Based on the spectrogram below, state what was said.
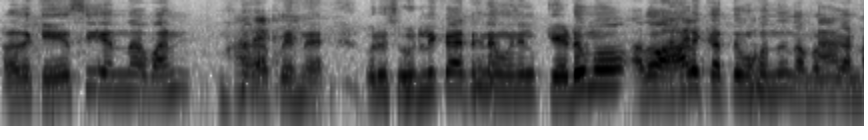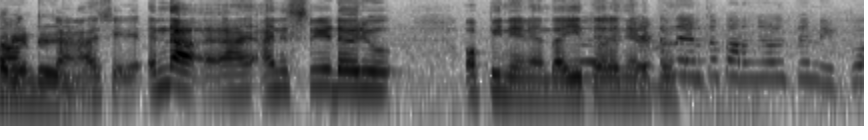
അതായത് കെ സി എന്ന വൻ പിന്നെ ഒരു ചുഴലിക്കാറ്റിന് മുന്നിൽ കെടുമോ? അതോ ആളി കത്തുമോ എന്ന് നമുക്ക് കണ്ടറിയേണ്ടി വരും. എന്താ അനുശ്രീയുടെ ഒരു ഒപ്പീനിയൻ എന്താ ഈ തെരഞ്ഞെടുപ്പ്? നേരത്തെ പറഞ്ഞ പോലെ തന്നെ ഇപ്പോ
